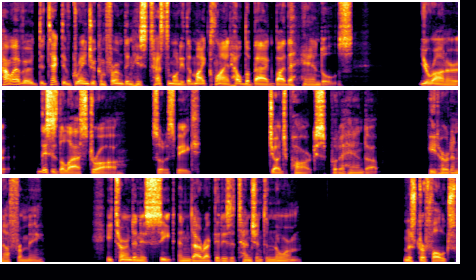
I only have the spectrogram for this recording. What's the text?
However, Detective Granger confirmed in his testimony that my client held the bag by the handles. Your Honor, this is the last straw, so to speak. Judge Parks put a hand up. He'd heard enough from me. He turned in his seat and directed his attention to Norm. Mr. Folks,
